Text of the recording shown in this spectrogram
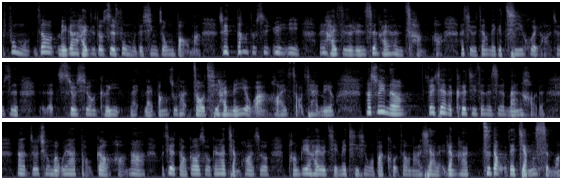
父母，你知道每个孩子都是父母的心中宝嘛，所以当然都是愿意，因为孩子的人生还很长哈，而且有这样的一个机会哈，就是就希望可以来来帮助他。早期还没有啊，好，还是早期还没有。那所以呢，所以现在的科技真的是蛮好的。那就请我们为他祷告哈。那我记得祷告的时候，跟他讲话的时候，旁边还有姐妹提醒我把口罩拿下来，让他知道我在讲什么，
